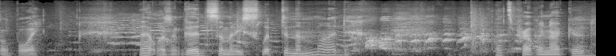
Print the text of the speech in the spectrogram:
Oh boy. That wasn't good. Somebody slipped in the mud. That's probably not good.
